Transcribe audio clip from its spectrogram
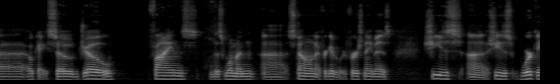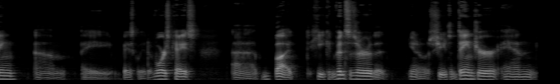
Uh, okay, so Joe finds this woman, uh, Stone. I forget what her first name is. She's uh, she's working um, a basically a divorce case, uh, but he convinces her that you know she's in danger, and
